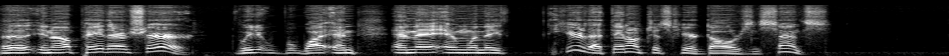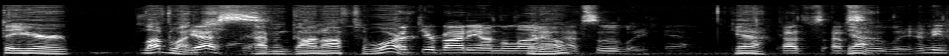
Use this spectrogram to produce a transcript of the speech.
uh, you know, pay their share. We why and and they and when they hear that, they don't just hear dollars and cents. They hear loved ones Yes. having gone off to war. Put your body on the line. know? Absolutely. Yeah. yeah. That's absolutely. I mean,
